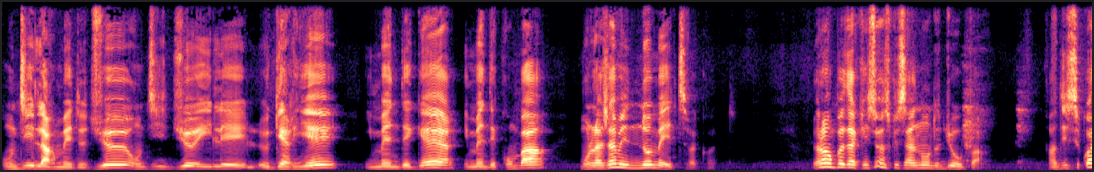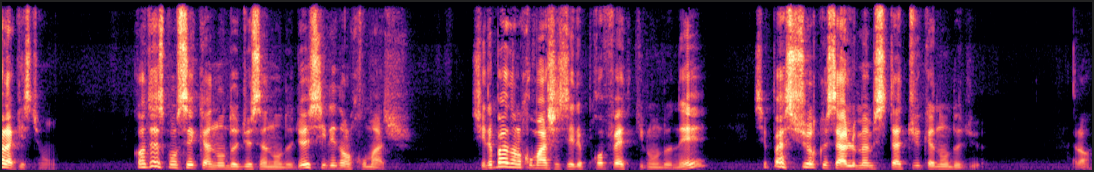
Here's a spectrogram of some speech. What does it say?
On dit l'armée de Dieu, on dit Dieu, il est le guerrier, il mène des guerres, il mène des combats, mais on l'a jamais nommé Tzvakot. Alors on pose la question, est-ce que c'est un nom de Dieu ou pas? On dit, c'est quoi la question? Quand est-ce qu'on sait qu'un nom de Dieu, c'est un nom de Dieu? S'il est dans le Chumash. S'il n'est pas dans le Chumash et c'est les prophètes qui l'ont donné, c'est pas sûr que ça a le même statut qu'un nom de Dieu. Alors,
